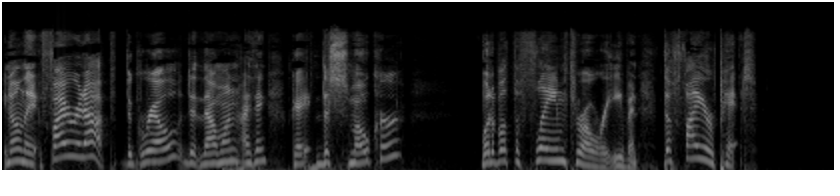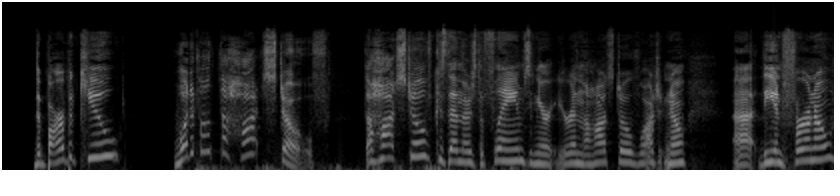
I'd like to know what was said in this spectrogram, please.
you know, and they fire it up. The grill, that one, I think. Okay, the smoker. What about the flamethrower? Even the fire pit, the barbecue. What about the hot stove? The hot stove, because then there's the flames, and you're you're in the hot stove watching. No, uh, the inferno.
